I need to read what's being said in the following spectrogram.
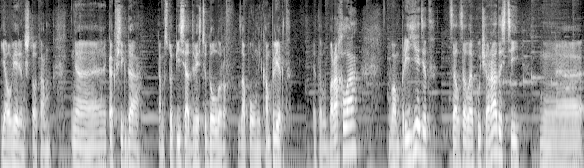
Я уверен, что там, э, как всегда, там 150-200 долларов за полный комплект этого барахла вам приедет, цел, целая куча радостей. Э,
